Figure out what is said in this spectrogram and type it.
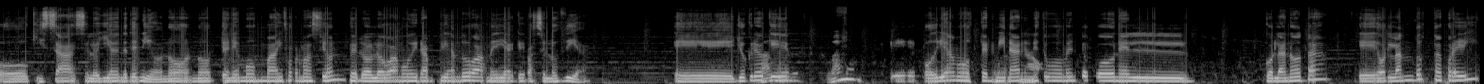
o quizás se lo lleven detenido no no tenemos más información pero lo vamos a ir ampliando a medida que pasen los días Eh, yo creo que Vamos. eh, podríamos terminar en este momento con el con la nota. Eh, Orlando, ¿estás por ahí?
